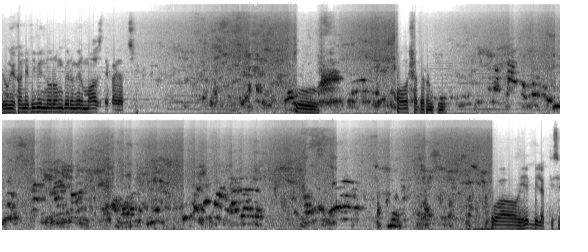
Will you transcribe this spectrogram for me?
এবং এখানে বিভিন্ন রং বেরঙের মাছ দেখা যাচ্ছে। ও অসাধারণ ভিউ ওয়াও হেভি লাগতেছে।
